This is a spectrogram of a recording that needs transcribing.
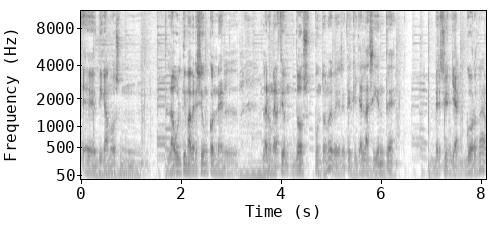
eh, digamos, la última versión con la numeración 2.9, es decir, que ya la siguiente versión ya gorda,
